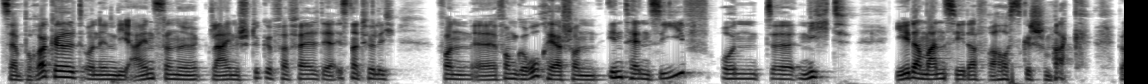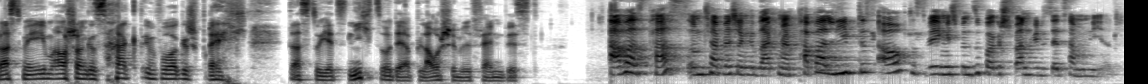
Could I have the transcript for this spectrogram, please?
zerbröckelt und in die einzelne kleine Stücke verfällt. Er ist natürlich von, äh, vom Geruch her schon intensiv und äh, nicht jedermanns, jeder Fraus Geschmack. Du hast mir eben auch schon gesagt im Vorgespräch, dass du jetzt nicht so der Blauschimmel-Fan bist. Aber es passt und ich habe ja schon gesagt, mein Papa liebt es auch, deswegen ich bin super gespannt, wie das jetzt harmoniert.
